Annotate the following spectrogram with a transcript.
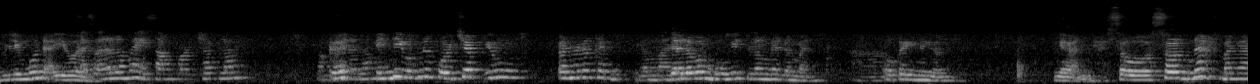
Bili mo na ayun. Tapos ano lang may isang pork chop lang? Kahit, ano lang? hindi, wag na pork chop. Yung, ano lang, kahit Laman. dalawang buhit lang na laman. Ah, Okay na yun. Yan. So, solve na mga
